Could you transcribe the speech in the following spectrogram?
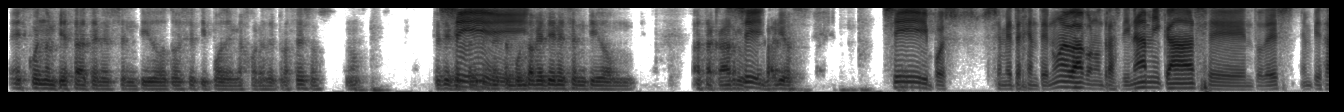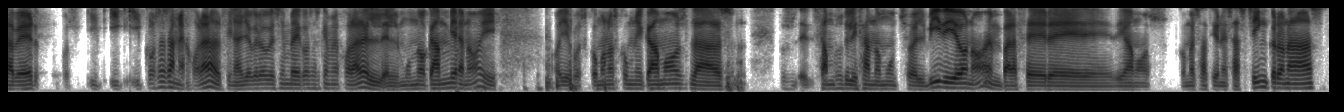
es cuando empieza a tener sentido todo ese tipo de mejoras de procesos, ¿no? Es decir, sí. en ese punto que tiene sentido atacar varios. Sí, pues se mete gente nueva con otras dinámicas, eh, entonces empieza a haber pues, y, cosas a mejorar. Al final yo creo que siempre hay cosas que mejorar, el, mundo cambia, ¿no? Y, oye, pues cómo nos comunicamos, las, pues, estamos utilizando mucho el vídeo, ¿no? En, para hacer, eh, digamos, conversaciones asíncronas,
